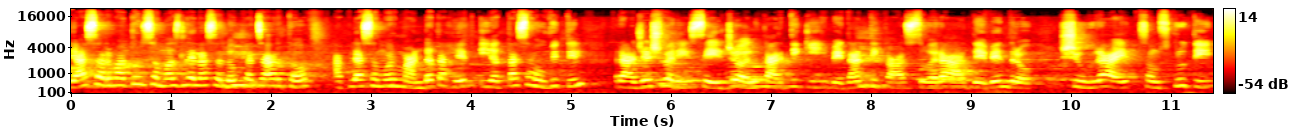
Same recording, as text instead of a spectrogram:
या सर्वातून समजलेला सलोख्याचा अर्थ आपल्यासमोर मांडत आहेत इयत्ता सहावीतील राजेश्वरी सेजल कार्तिकी वेदांतिका स्वरा देवेंद्र शिवराय संस्कृती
